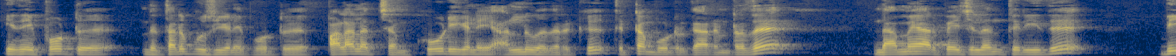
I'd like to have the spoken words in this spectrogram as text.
இதை போட்டு இந்த தடுப்பூசிகளை போட்டு பல லட்சம் கோடிகளை அள்ளுவதற்கு திட்டம் போட்டிருக்காருன்றது இந்த அம்மையார் பேச்சிலேருந்து தெரியுது. பி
